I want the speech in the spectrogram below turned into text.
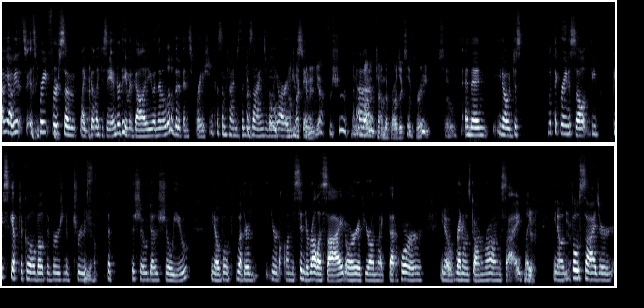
Oh yeah, I mean it's, it's great for some like like you say entertainment value and then a little bit of inspiration because sometimes the Yeah. designs really Oh, are interesting. gonna, yeah, for sure. And a lot Uh, of time the projects look great. So and then you know just with the grain of salt be be skeptical about the version of truth Yeah. that the show does show you you know both whether you're on the cinderella side or if you're on like that horror you know reno's gone wrong side like Yeah. you know Yeah. both sides are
